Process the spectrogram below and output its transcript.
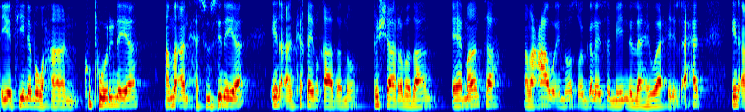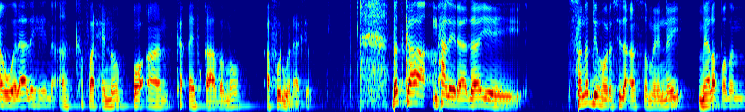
iyo tiinaba waxaan ku poorinayaa ama aan xasuusinayaa in aan ka qayb qaadano bisha rabadaan ee maanta ama caawa inoo soo galaysa biidn illaahi waaxid ilaxad in aan walaalaheena aan ka farxino oo aan ka qayb qaadano afur wanaagsan dadka maxaa la yidhaahdaye sanadii hore sida aan sameynay meelo badan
